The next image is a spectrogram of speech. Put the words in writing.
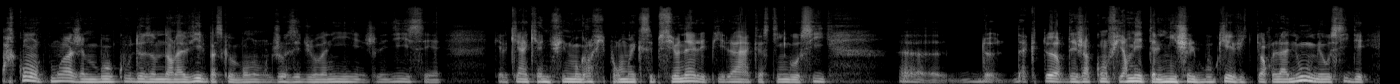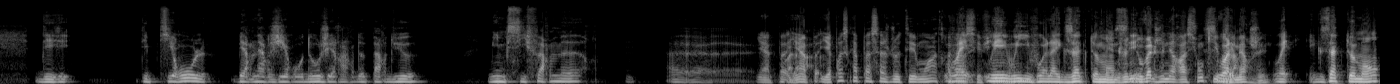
Par contre, moi, j'aime beaucoup Deux hommes dans la ville parce que, bon, José Giovanni, je l'ai dit, c'est quelqu'un qui a une filmographie pour moi exceptionnelle. Et puis là, un casting aussi euh, d'acteurs déjà confirmés, tels Michel Bouquet, Victor Lanoux, mais aussi des, des, des petits rôles. Bernard Giraudot, Gérard Depardieu, Mimsy Farmer. Euh, il, y a il, y a presque un passage de témoin à travers ces films. Oui, oui, voilà, exactement. une nouvelle génération qui va émerger. Oui, exactement.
